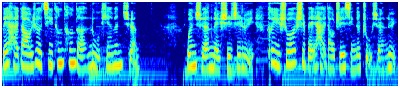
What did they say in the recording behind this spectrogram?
北海道热气腾腾的露天温泉。温泉美食之旅可以说是北海道之行的主旋律，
